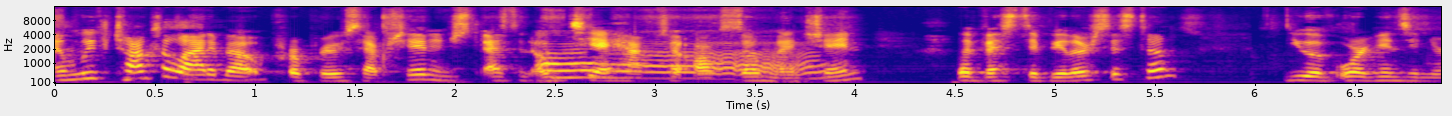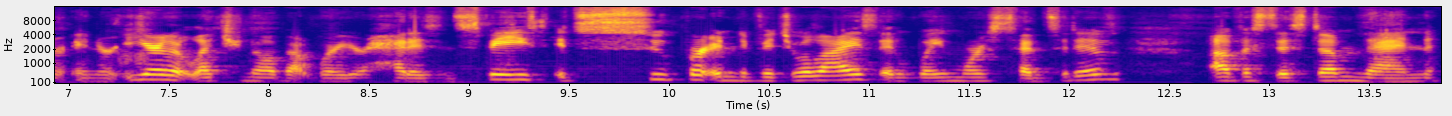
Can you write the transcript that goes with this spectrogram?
And we've talked a lot about proprioception and just as an OT, I have to also mention the vestibular system you have organs in your inner ear that let you know about where your head is in space. It's super individualized and way more sensitive of a system than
